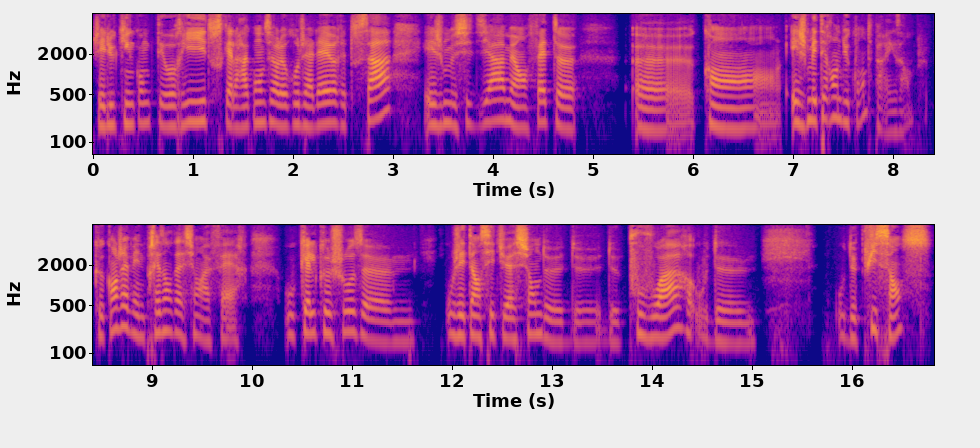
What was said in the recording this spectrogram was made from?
j'ai lu King Kong Theory, tout ce qu'elle raconte sur le rouge à lèvres et tout ça, et je me suis dit ah mais en fait euh, euh, quand et je m'étais rendu compte par exemple que quand j'avais une présentation à faire ou quelque chose euh, où j'étais en situation de, de, de pouvoir ou de ou de puissance,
